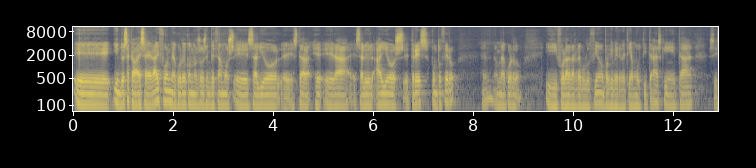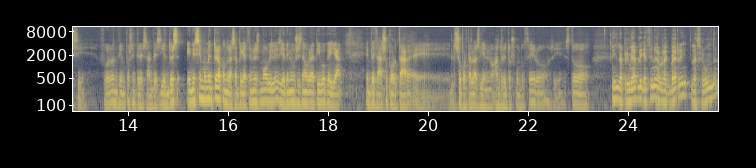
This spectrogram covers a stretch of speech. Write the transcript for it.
Eh, y entonces acaba de salir el iPhone. Me acuerdo cuando nosotros empezamos, eh, salió, esta, era, salió el iOS 3.0, ¿eh? no me acuerdo. Y fue la gran revolución porque permitía multitasking y tal. Sí, sí, fueron tiempos interesantes. Y entonces, en ese momento era cuando las aplicaciones móviles ya tenían un sistema operativo que ya empezaba a soportar, soportarlas bien, ¿no? Android 2.0, sí, esto... ¿Y la primera aplicación era BlackBerry? ¿La segunda?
